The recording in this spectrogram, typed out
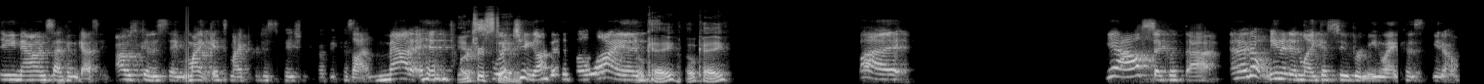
see, now I'm second guessing. I was going to say Mike gets my participation trophy because I'm mad at him for switching up his alliance. Okay, okay. But yeah, I'll stick with that. And I don't mean it in like a super mean way because, you know,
